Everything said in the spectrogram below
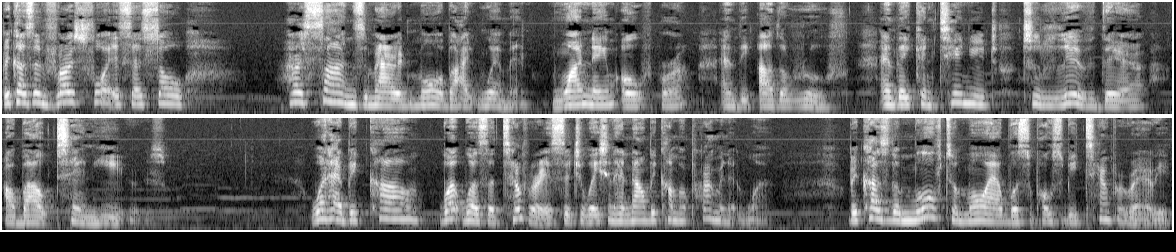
Because in verse 4 it says, So her sons married Moabite women, one named Orpah and the other Ruth, and they continued to live there about 10 years what had become, what was a temporary situation, had now become a permanent one. Because the move to Moab was supposed to be temporary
